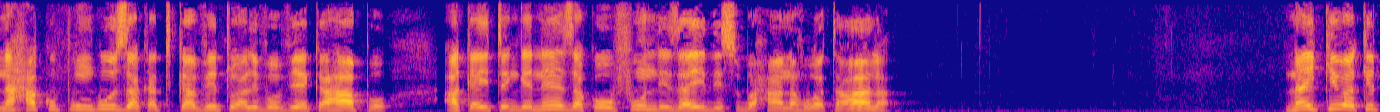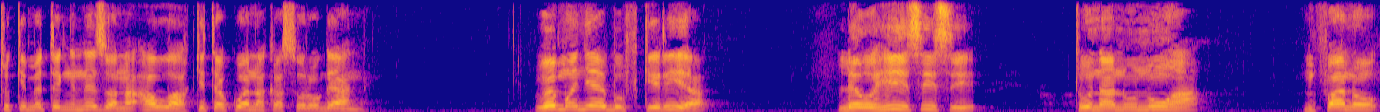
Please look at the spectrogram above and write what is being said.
na hakupunguza katika vitu alivyoviweka hapo akaitengeneza kwa ufundi zaidi subhanahu wa taala. Na ikiwa kitu kimetengenezwa na allah kitakuwa na kasoro gani? We mwenyewe bufikiria leo hii sisi tunanunua mfano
